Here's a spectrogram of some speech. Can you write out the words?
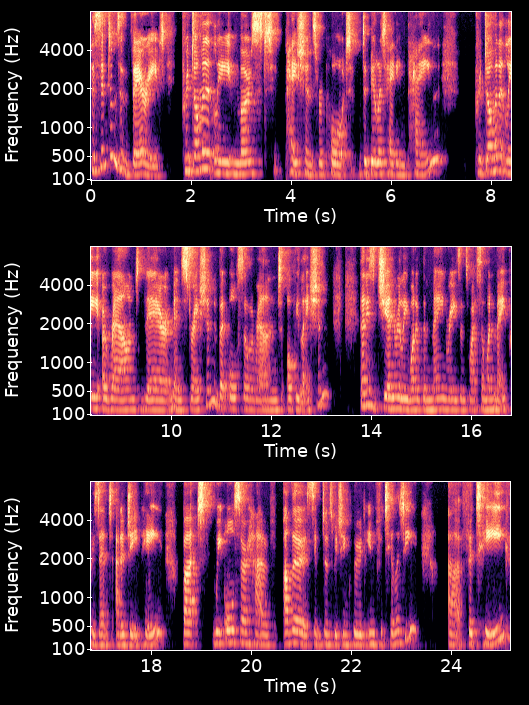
The symptoms are varied. Predominantly, most patients report debilitating pain, predominantly around their menstruation, but also around ovulation. That is generally one of the main reasons why someone may present at a GP. But we also have other symptoms which include infertility, uh, fatigue,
